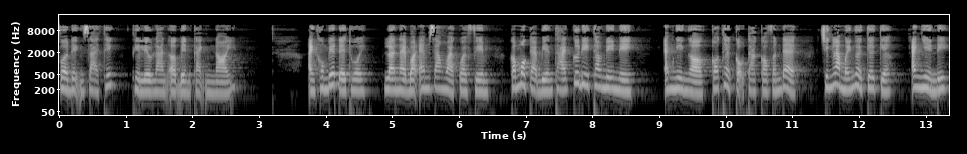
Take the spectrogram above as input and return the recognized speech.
vừa định giải thích thì Liêu Lan ở bên cạnh nói anh không biết đấy thôi, lần này bọn em ra ngoài quay phim, có một kẻ biến thái cứ đi theo Nini. Em nghi ngờ có thể cậu ta có vấn đề, chính là mấy người kia kìa, anh nhìn đi.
